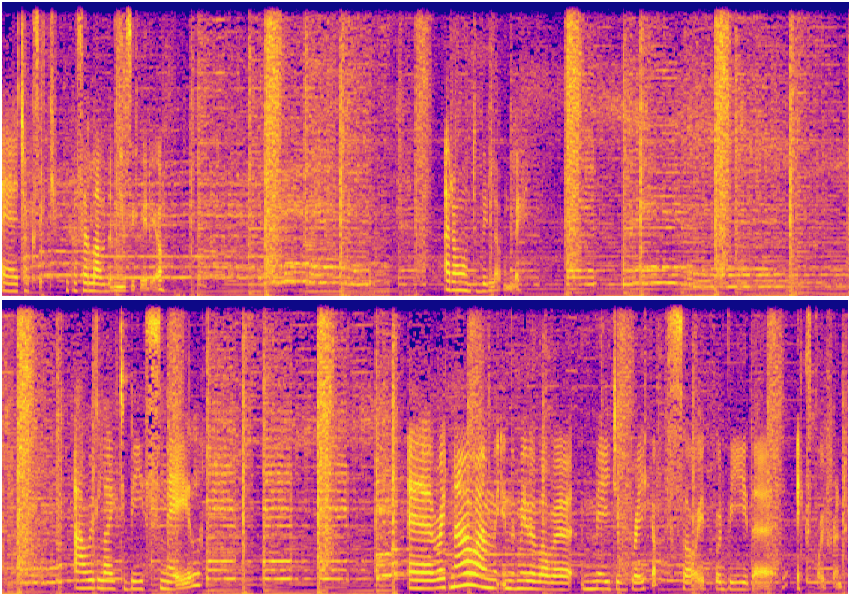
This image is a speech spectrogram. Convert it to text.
uh, Toxic, because I love the music video. I don't want to be lonely. I would like to be Snail. Uh, right now I'm in the middle of a major breakup, so it would be the ex-boyfriend.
